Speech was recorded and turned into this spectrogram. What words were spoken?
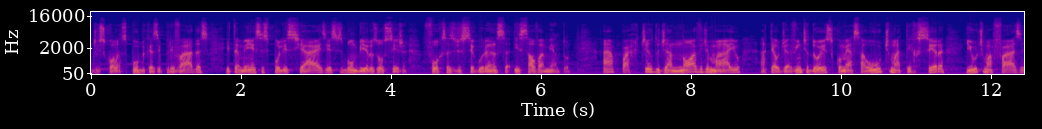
de escolas públicas e privadas e também esses policiais e esses bombeiros, ou seja, forças de segurança e salvamento. A partir do dia 9 de maio até o dia 22 começa a última, a terceira e última fase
